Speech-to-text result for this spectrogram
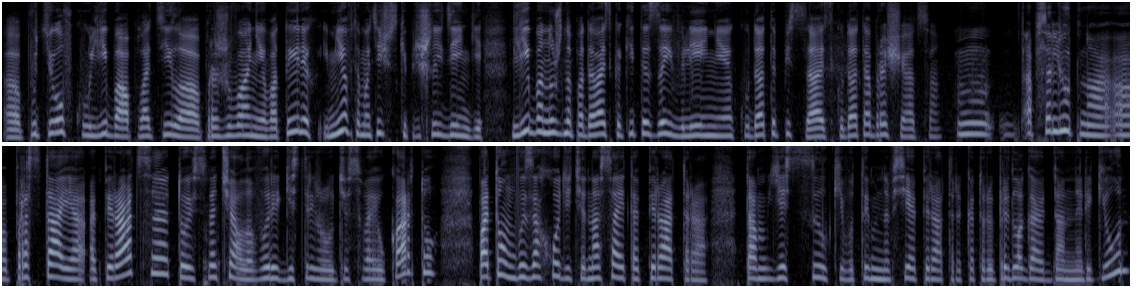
э, путевку, либо оплатила проживание в отелях, и мне автоматически пришли деньги. Либо нужно подавать какие-то заявления, куда-то писать, куда-то обращаться. Абсолютно э, простая операция. То есть сначала вы регистрируете свою карту, потом вы заходите на сайт оператора, там есть ссылки, вот именно все операторы, которые предлагают данный регион, регион,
